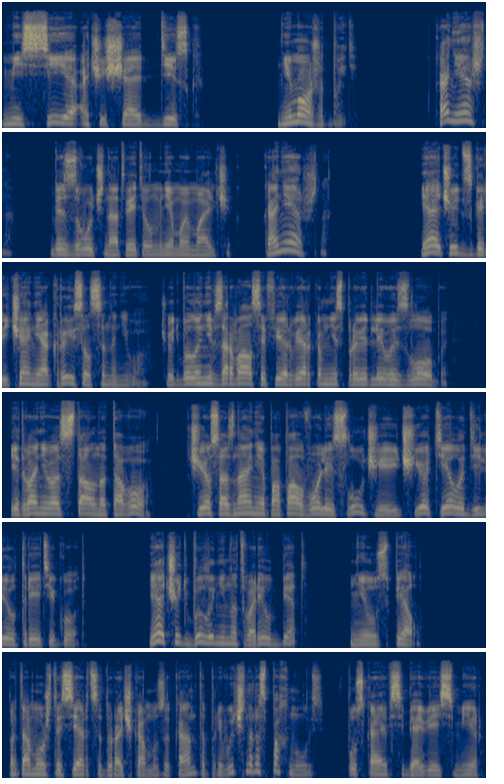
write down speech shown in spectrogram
Мессия очищает диск, не может быть. «Конечно», — беззвучно ответил мне мой мальчик. «Конечно». Я чуть сгоряча не окрысился на него, чуть было не взорвался фейерверком несправедливой злобы, едва не восстал на того, в чье сознание попал волей случая и чье тело делил третий год. Я чуть было не натворил бед. Не успел. Потому что сердце дурачка-музыканта привычно распахнулось, впуская в себя весь мир,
